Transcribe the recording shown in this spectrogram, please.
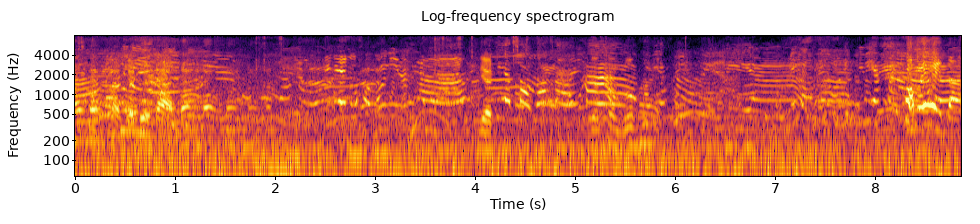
นั่งนั่งก่อนเดี๋ยวดูด่านั่งนั่งนั่งนั่งพี่เบียร์หนูขอกล้องนี้นะคะเดี๋ยวเดี๋ยวส่งรูปให้ขอไม่เห็นอะ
